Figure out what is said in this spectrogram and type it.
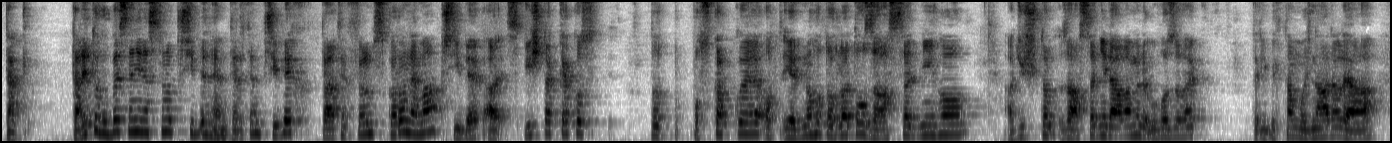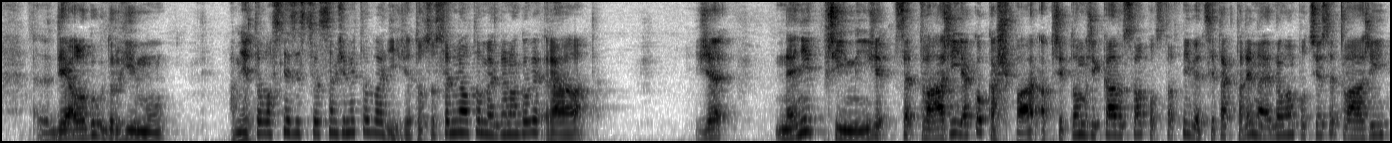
tak tady to vůbec není nastaveno příběhem. Tady ten příběh, tady ten film skoro nemá příběh, ale spíš tak jako to poskakuje od jednoho tohletoho zásadního, ať už to zásadně dáváme do uvozovek, který bych tam možná dal já, dialogu k druhému. A mě to vlastně zjistil jsem, že mi to vadí, že to, co jsem měl to McDonaldovi rád, že není přímý, že se tváří jako kašpar a přitom říká docela podstatné věci, tak tady najednou mám pocit, že se tváří,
